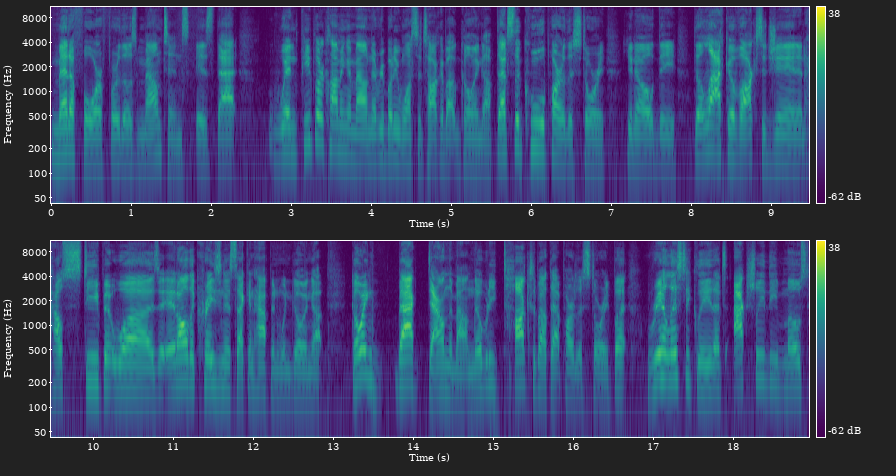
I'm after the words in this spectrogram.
metaphor for those mountains is that when people are climbing a mountain, everybody wants to talk about going up. That's the cool part of the story. You know, the the lack of oxygen and how steep it was and all the craziness that can happen when going up going back down the mountain. Nobody talks about that part of the story, but realistically, that's actually the most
